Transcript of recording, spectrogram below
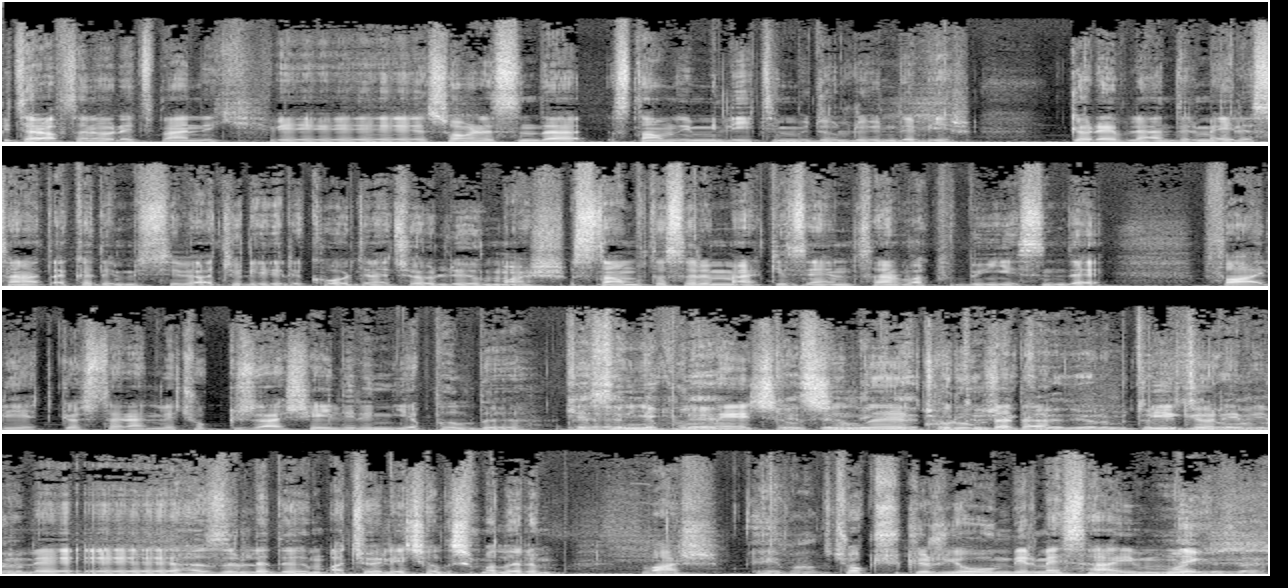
Bir taraftan öğretmenlik ve sonrasında İstanbul Milli Eğitim Müdürlüğü'nde bir görevlendirmeyle sanat akademisi ve atölyeleri koordinatörlüğüm var. İstanbul Tasarım Merkezi Ensar Vakfı bünyesinde faaliyet gösteren ve çok güzel şeylerin yapıldığı, kesinlikle, e, yapılmaya çalışıldığı kurumda da bir görevim ve e, hazırladığım atölye çalışmalarım var. Eyvallah. Çok şükür yoğun bir mesaim var. Ne güzel.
